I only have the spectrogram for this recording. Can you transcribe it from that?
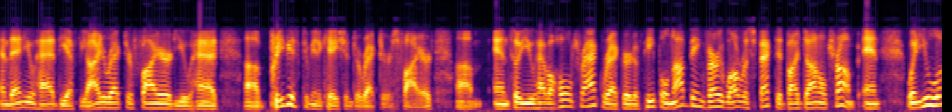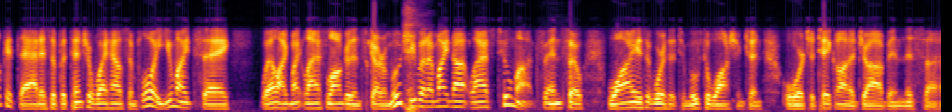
And then you had the FBI director fired. You had uh, previous communication directors fired. Um, and so you have a whole track record of people not being very well respected by Donald Trump. And when you look at that as a potential White House employee, you might say, well, I might last longer than Scaramucci, but I might not last two months. And so why is it worth it to move to Washington or to take on a job in this uh,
